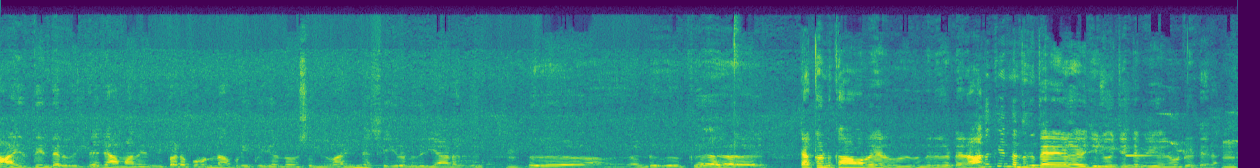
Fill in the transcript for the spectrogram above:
ஆயிரத்தையும் தருது இல்லை ஜாமான் எண்ணி பட போகிறோம்னு அப்படி இப்படி சொன்னவன் சொல்லிடுறான் என்ன செய்யறன்னு தெரியாதது ரெண்டுக்கு டக்குன்னு காமராஜர் இருந்துட்டு கேட்டேன் அதுக்கு என்னத்துக்கு தலையில வச்சு வச்சு என்ன பிரிவு கேட்டேன் ம்.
